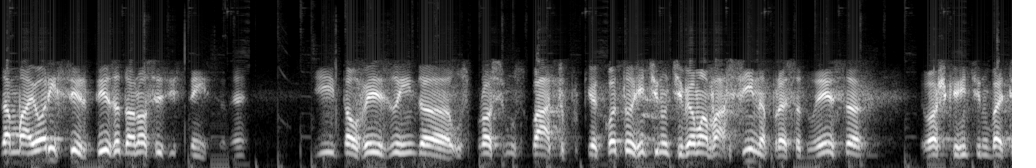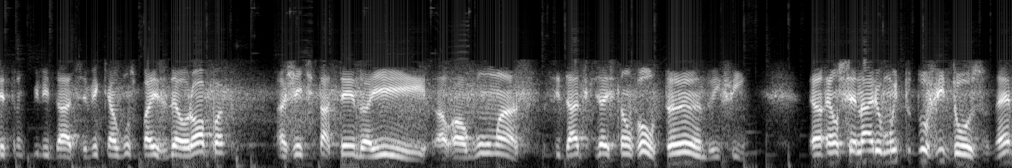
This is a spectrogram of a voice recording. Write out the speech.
da maior incerteza da nossa existência, né? E talvez ainda os próximos quatro, porque enquanto a gente não tiver uma vacina para essa doença, eu acho que a gente não vai ter tranquilidade. Você vê que em alguns países da Europa a gente está tendo aí algumas cidades que já estão voltando, enfim. É, é um cenário muito duvidoso, né?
